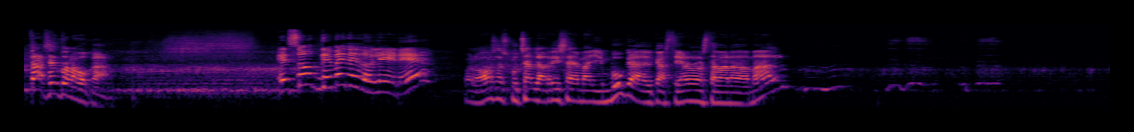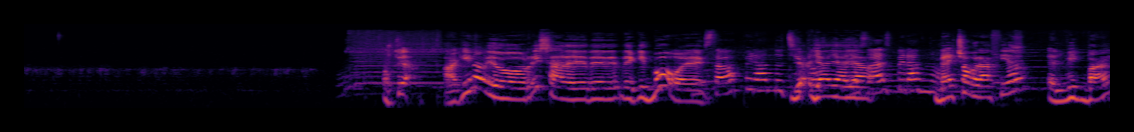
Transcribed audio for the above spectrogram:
¡Estás en toda la boca! Eso debe de doler, ¿eh? Bueno, vamos a escuchar la risa de Majin Buu, que el castellano no estaba nada mal. Hostia, aquí no ha habido risa de, de, de Kid Buu, eh. Estaba esperando, chicos. Ya, ya, ya, ya. Estaba esperando. Me ha hecho gracia el Big Bang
